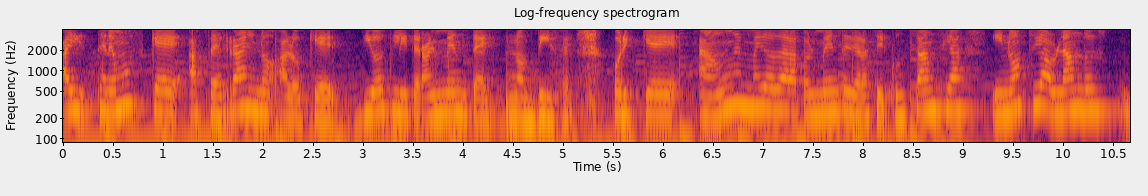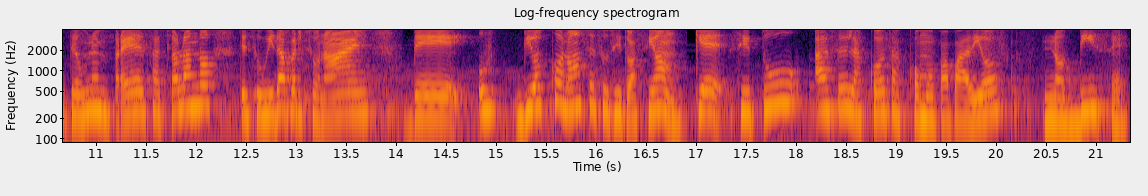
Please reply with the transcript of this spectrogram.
hay, tenemos que aferrarnos a lo que Dios literalmente nos dice, porque aún en medio de la tormenta y de las circunstancias, y no estoy hablando de una empresa, estoy hablando de su vida personal, de Dios conoce su situación, que si tú haces las cosas como papá Dios nos dice,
